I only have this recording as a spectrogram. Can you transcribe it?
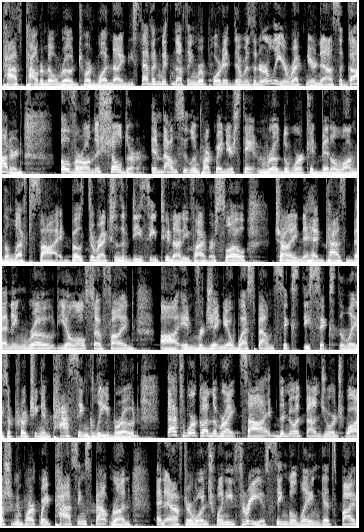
past Powder Mill Road toward 197 with nothing reported. There was an earlier wreck near NASA Goddard over on the shoulder. Inbound Suitland Parkway near Stanton Road, the work had been along the left side. Both directions of DC 295 are slow, trying to head past Benning Road. You'll also find uh, in Virginia westbound 66 delays approaching and passing Glebe Road. That's work on the right side. The northbound George Washington Parkway passing Spout Run, and after 123, a single lane gets by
